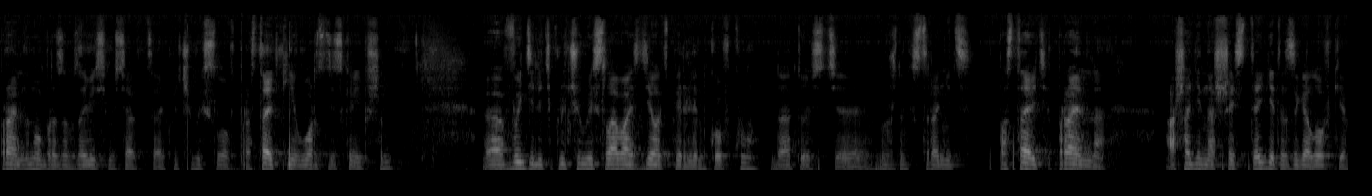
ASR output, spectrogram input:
правильным образом, в зависимости от э, ключевых слов. Проставить keywords description, выделить ключевые слова, сделать перелинковку, да, то есть э, нужных страниц. Поставить правильно H1, H6 теги, это заголовки.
